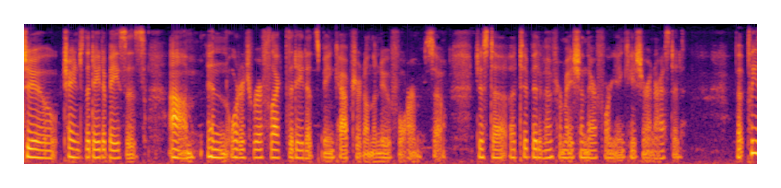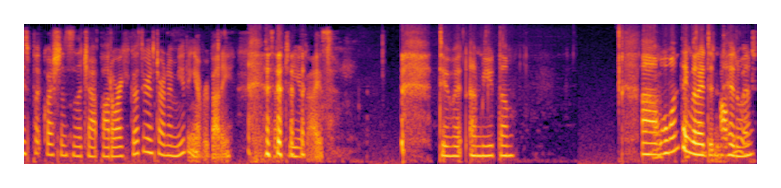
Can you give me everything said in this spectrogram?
to change the databases um, in order to reflect the data that's being captured on the new form. So, just a, a tidbit of information there for you in case you're interested. But please put questions in the chat pod, or I could go through and start unmuting everybody. It's up to you guys. Do it. Unmute them. Um, well, one thing that I didn't I'll hit on. It.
